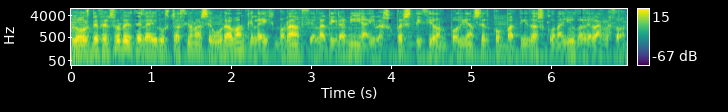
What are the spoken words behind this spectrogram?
Los defensores de la Ilustración aseguraban que la ignorancia, la tiranía y la superstición podían ser combatidas con ayuda de la razón.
